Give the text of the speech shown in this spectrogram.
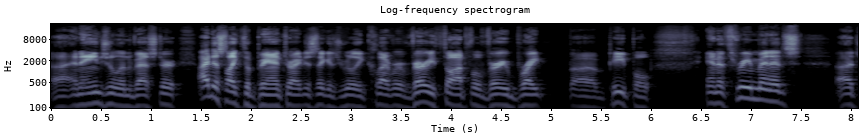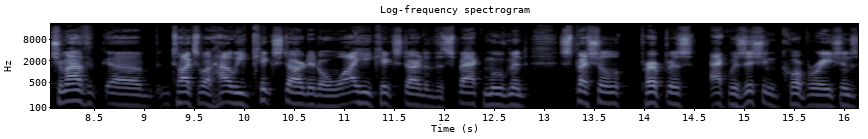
uh, an angel investor. I just like the banter. I just think it's really clever, very thoughtful, very bright uh, people. And at three minutes, uh, Chamath uh, talks about how he kickstarted or why he kickstarted the SPAC movement, special purpose acquisition corporations.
